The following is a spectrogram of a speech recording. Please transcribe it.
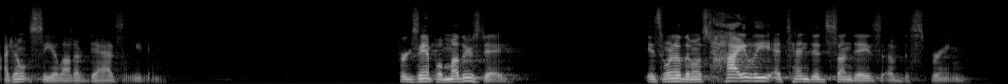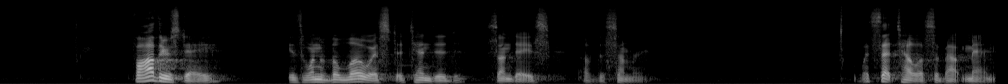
I don't see a lot of dads leading. For example, Mother's Day is one of the most highly attended Sundays of the spring. Father's Day is one of the lowest attended Sundays of the summer. What's that tell us about men?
